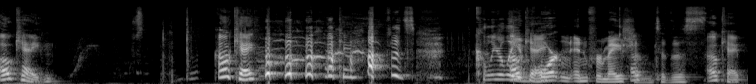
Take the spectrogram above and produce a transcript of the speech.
Okay. Okay. okay. That's clearly Okay. important information to this Okay.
